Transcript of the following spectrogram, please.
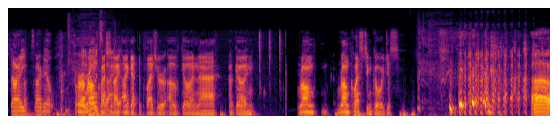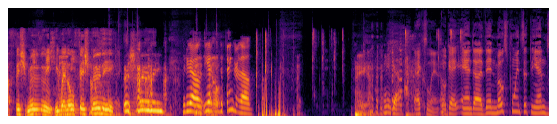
sorry, sorry, Bill. For a Oh, wrong it's question. I, I get the pleasure of going uh, of going wrong wrong question, gorgeous. Ah, Fish Mooney. Fish He went all Fish Mooney. Fish Mooney. There you go. You got to do the finger though. There you go. There you go. Excellent. Okay, and uh, then most points at the end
